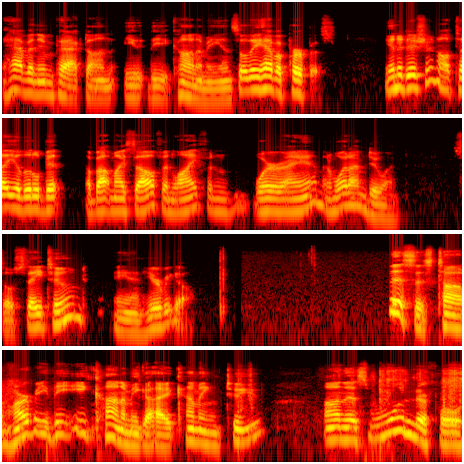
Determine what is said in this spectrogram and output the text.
have an impact on e- the economy and so they have a purpose. In addition, I'll tell you a little bit about myself and life and where I am and what I'm doing. So stay tuned and here we go. This is Tom Harvey, the economy guy, coming to you on this wonderful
